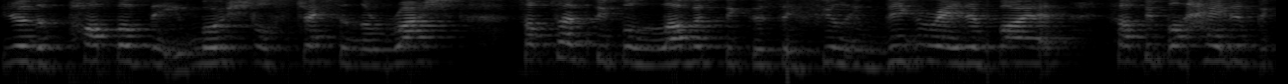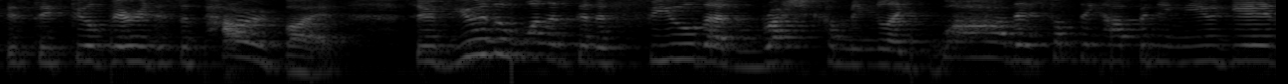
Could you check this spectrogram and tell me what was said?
you know the pop of the emotional stress and the rush. Sometimes people love it because they feel invigorated by it. Some people hate it because they feel very disempowered by it. So if you're the one that's going to feel that rush coming, like, wow, there's something happening to you again,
